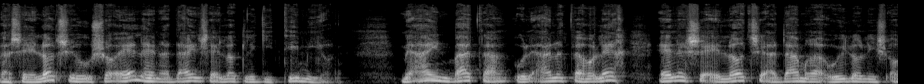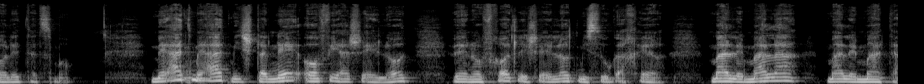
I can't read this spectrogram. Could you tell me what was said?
והשאלות שהוא שואל הן עדיין שאלות לגיטימיות. מאין באת ולאן אתה הולך? אלה שאלות שאדם ראוי לו לשאול את עצמו. מעט מעט משתנה אופי השאלות, והן הופכות לשאלות מסוג אחר. מה למעלה, מה למטה.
